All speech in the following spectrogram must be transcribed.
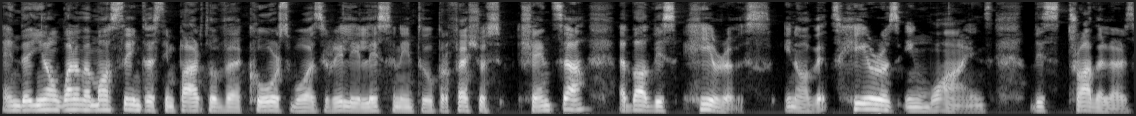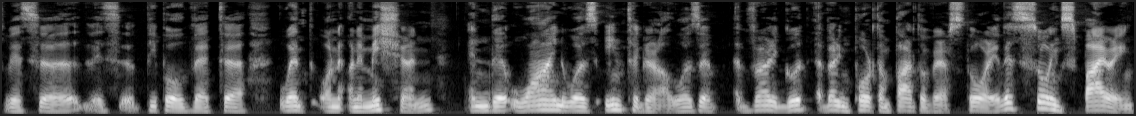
And uh, you know, one of the most interesting part of the course was really listening to Professor Scienza about these heroes. You know, these heroes in wines, these travelers, these uh, these uh, people that uh, went on on a mission and the wine was integral was a, a, very good a very important part of their story. That's so inspiring.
